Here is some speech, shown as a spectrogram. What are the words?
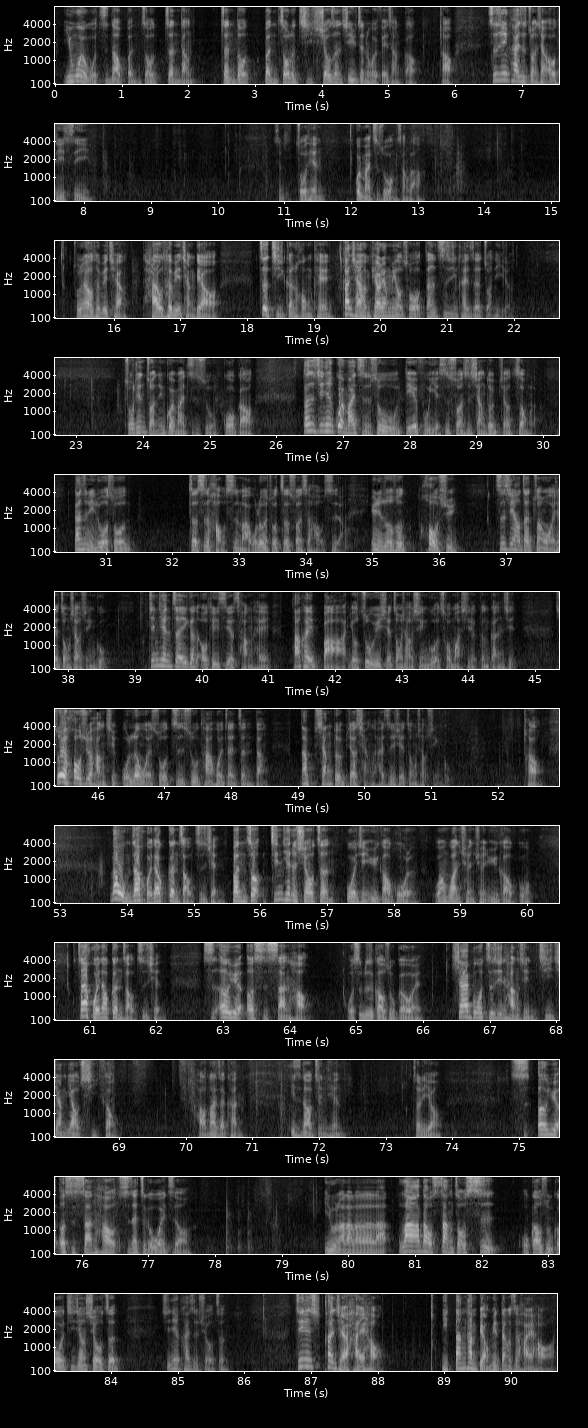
因为我知道本周震荡，整都本周的机修正几率真的会非常高。好，资金开始转向 OTC，是昨天。贵买指数往上拉，昨天还有特别强，还有特别强调哦，这几根红 K 看起来很漂亮，没有错，但是资金开始在转移了。昨天转进贵买指数过高，但是今天贵买指数跌幅也是算是相对比较重了。但是你如果说这是好事吗？我认为说这算是好事啊，因为你如果说后续资金要再转往一些中小型股，今天这一根 OTC 的长黑。它可以把有助于一些中小型股的筹码洗得更干净，所以后续行情，我认为说指数它会在震荡，那相对比较强的还是一些中小型股。好，那我们再回到更早之前，本周今天的修正我已经预告过了，完完全全预告过。再回到更早之前，十二月二十三号，我是不是告诉各位，下一波资金行情即将要启动？好，那你再看。一直到今天，这里哦，十二月二十三号是在这个位置哦，一路拉拉拉拉拉拉到上周四，我告诉各位即将修正，今天开始修正，今天看起来还好，你单看表面当然是还好啊，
